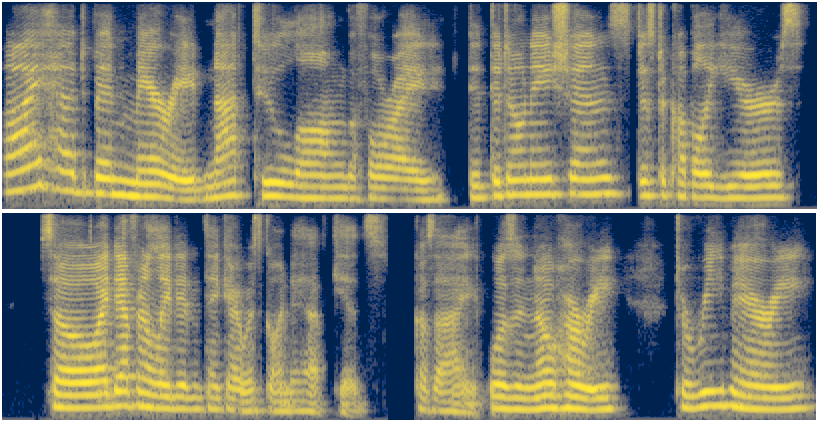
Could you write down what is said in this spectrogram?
I had been married not too long before I did the donations, just a couple of years. So I definitely didn't think I was going to have kids because I was in no hurry to remarry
